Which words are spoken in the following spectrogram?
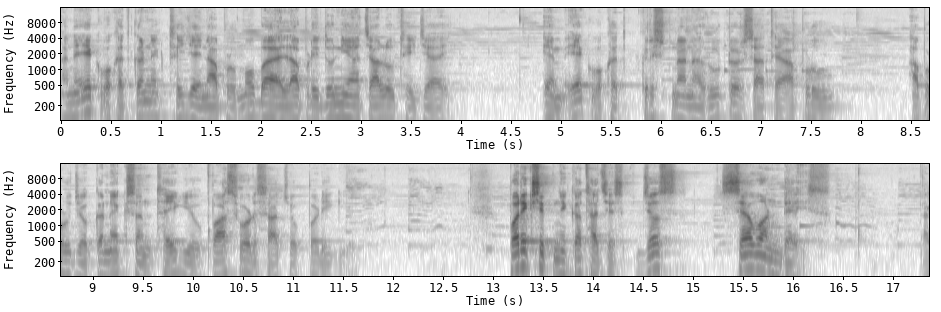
અને એક વખત કનેક્ટ થઈ જાય ને આપણું મોબાઈલ આપણી દુનિયા ચાલુ થઈ જાય. એમ એક વખત કૃષ્ણના રૂટર સાથે આપણું આપણું જો કનેક્શન થઈ ગયું પાસવર્ડ સાચો પડી ગયો. પરીક્ષિતની કથા છે જસ્ટ સેવન ડેઝ આ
